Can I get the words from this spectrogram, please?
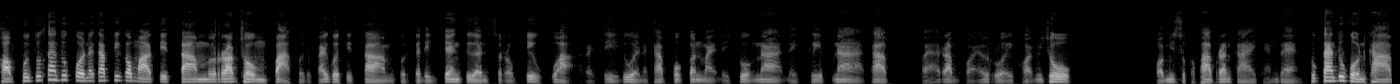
ขอบคุณทุกท่านทุกคนนะครับ ที่ก็มาติดตามรับชมฝากกดติดตามกดติดตามกดกระดิ่งแจ้งเตือนสรบติวว่าไรตี้ด้วยนะครับพบกันใหม่ในช่วงหน้าในคลิปหน้าครับขอให้ร่ำขอให้รวยขอให้มีโชค ขอมีสุขภาพร่างกายแข็งแรง ทุกท่านทุกคนครับ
